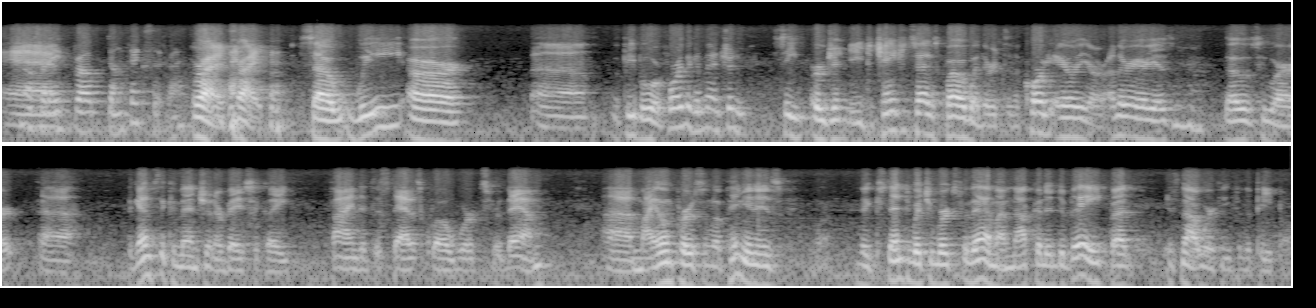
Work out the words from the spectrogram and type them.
And, it broke, don't fix it, right? right, right. So we are, uh, the people who are for the convention see urgent need to change the status quo, whether it's in the court area or other areas. Mhm. Those who are uh, against the convention are basically find that the status quo works for them. Uh, My own personal opinion is, the extent to which it works for them, I'm not going to debate, but it's not working for the people.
